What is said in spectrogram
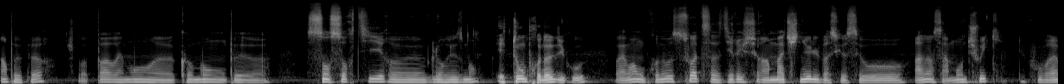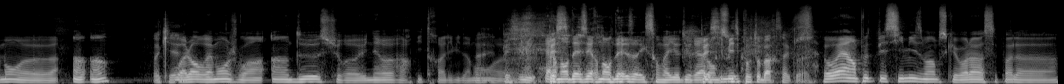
un peu peur. Je vois pas vraiment euh, comment on peut euh, s'en sortir euh, glorieusement. Et ton prono, du coup? Vraiment, mon prono, soit ça se dirige sur un match nul parce que c'est au. Ah non, c'est à Montjuic. Du coup, vraiment euh, 1-1. Ok. Ou alors vraiment, je vois un 1-2 sur euh, une erreur arbitrale, évidemment. Ouais, euh, pessimiste- Hernandez Hernandez avec son maillot du Real. Pessimiste pour ton Barça, quoi. Ouais, un peu de pessimisme, hein, parce que voilà, c'est pas la,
